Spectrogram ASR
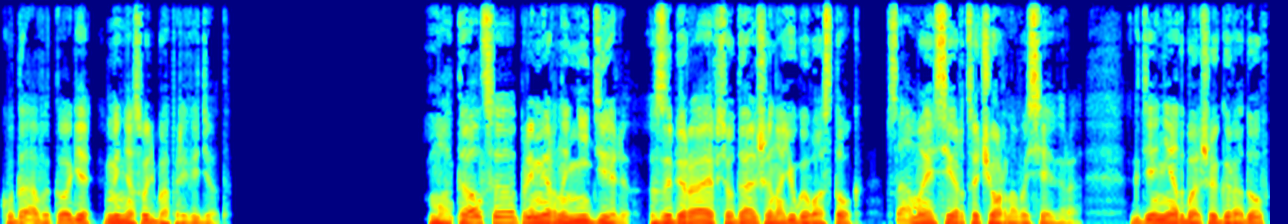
куда в итоге меня судьба приведет. Мотался примерно неделю, забирая все дальше на юго-восток, в самое сердце Черного Севера, где нет больших городов,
